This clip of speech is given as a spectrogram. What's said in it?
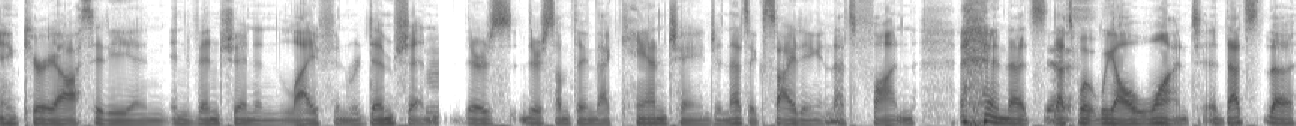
and curiosity and invention and life and redemption mm-hmm. There's there's something that can change and that's exciting and that's fun and that's yes. that's what we all want. And that's the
